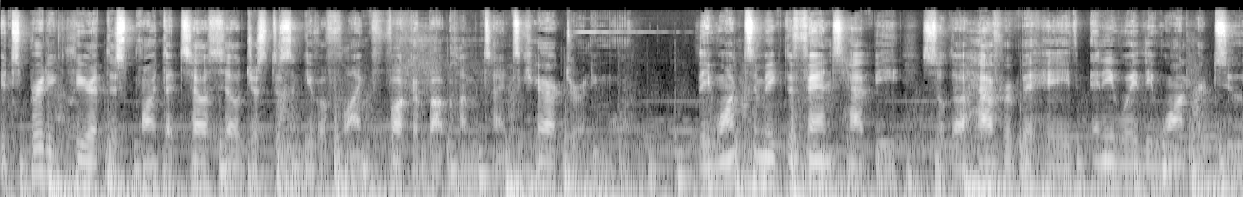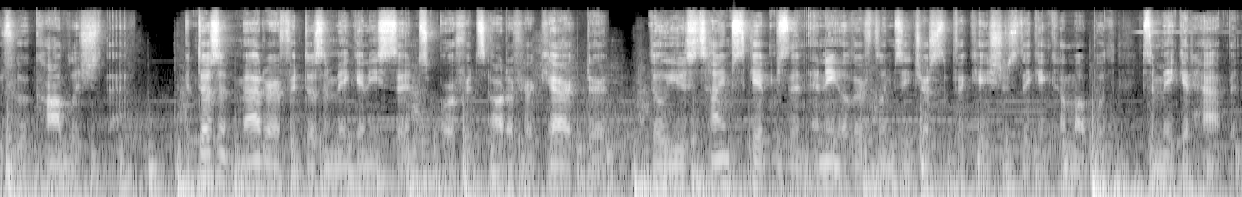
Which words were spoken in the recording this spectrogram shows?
it's pretty clear at this point that Telltale just doesn't give a flying fuck about Clementine's character anymore. They want to make the fans happy, so they'll have her behave any way they want her to to accomplish that. It doesn't matter if it doesn't make any sense or if it's out of her character, they'll use time skips and any other flimsy justifications they can come up with to make it happen.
